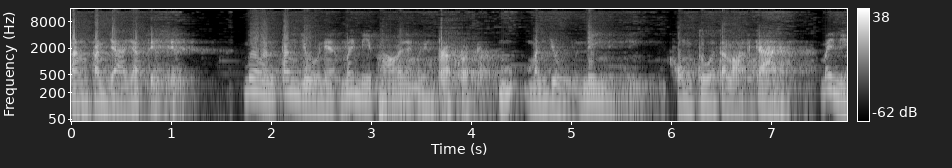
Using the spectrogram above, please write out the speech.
ตังปัญญายติ เมื่อมันตั้งอยู่เนี่ย ไม่มีภาวะอย่างอื่นปรากฏ มันอยู่นิ่ง งตัวตลอดกาลไม่มี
